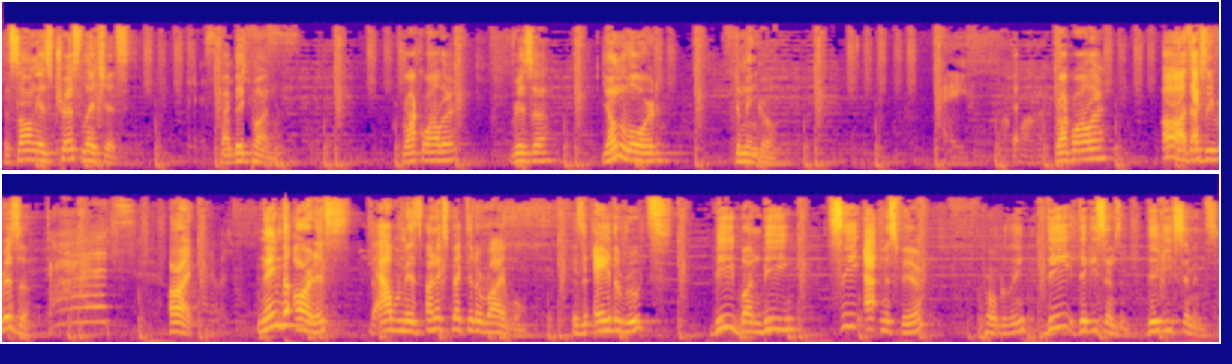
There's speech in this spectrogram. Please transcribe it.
The song is Tres Leches by Big Pun. Rockwilder, RZA, Young Lord, Domingo. A. Rockwilder. Rock Wilder? Oh, it's actually RZA. What? All right, Thought it was wrong. Name the artist. The album is Unexpected Arrival. Is it A, The Roots, B, Bun B, C. Atmosphere, appropriately. D. Diggy Simpson. Diggy Simmons.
